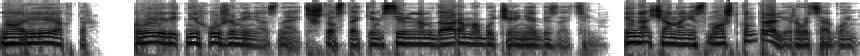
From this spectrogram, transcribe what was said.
«Но, ректор, вы ведь не хуже меня знаете, что с таким сильным даром обучение обязательно. Иначе она не сможет контролировать огонь».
